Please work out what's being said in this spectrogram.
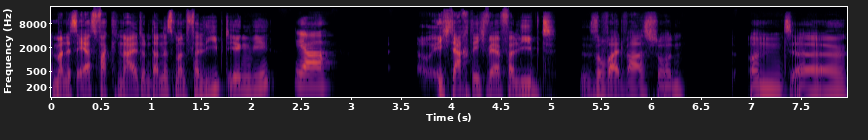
man ist erst verknallt und dann ist man verliebt irgendwie? Ja. Ich dachte, ich wäre verliebt. Soweit war es schon. Und äh,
